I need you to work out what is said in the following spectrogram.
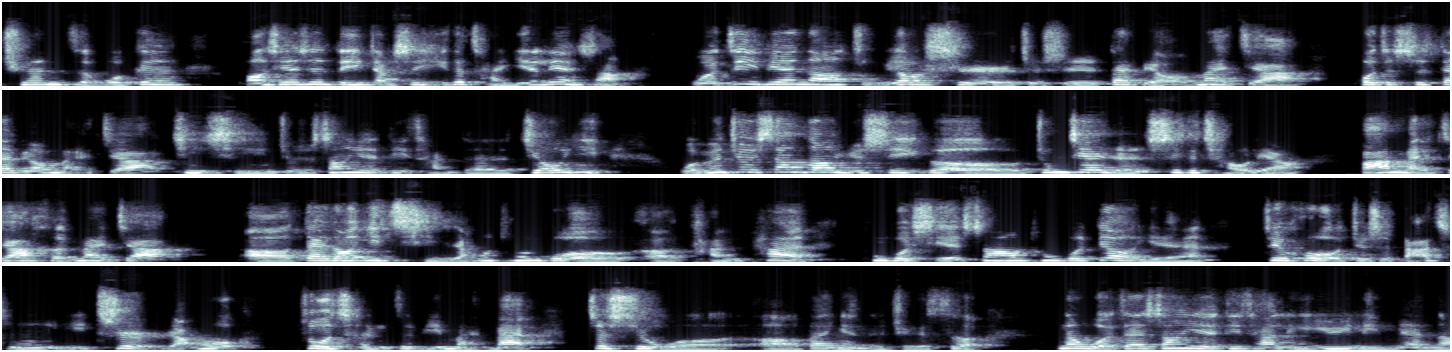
圈子。我跟黄先生等于讲是一个产业链上，我这边呢主要是就是代表卖家或者是代表买家进行就是商业地产的交易，我们就相当于是一个中间人，是一个桥梁，把买家和卖家啊带到一起，然后通过呃谈判，通过协商，通过调研，最后就是达成一致，然后。做成这笔买卖，这是我呃扮演的角色。那我在商业地产领域里面呢，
